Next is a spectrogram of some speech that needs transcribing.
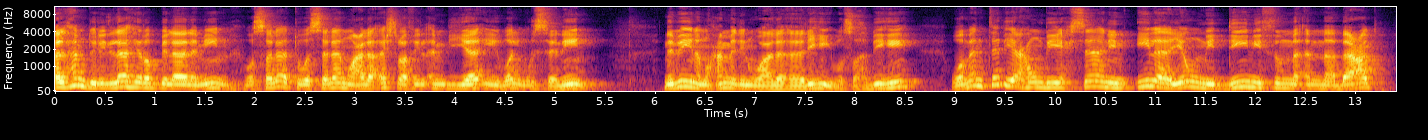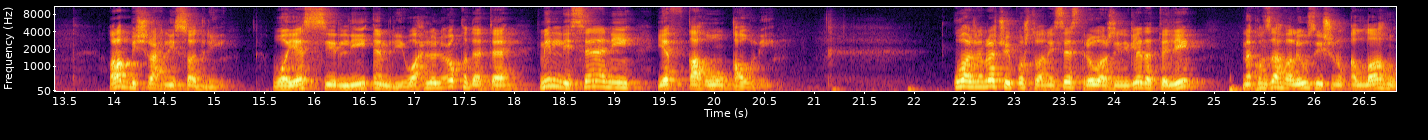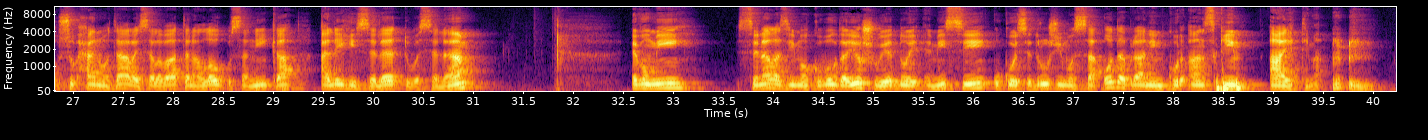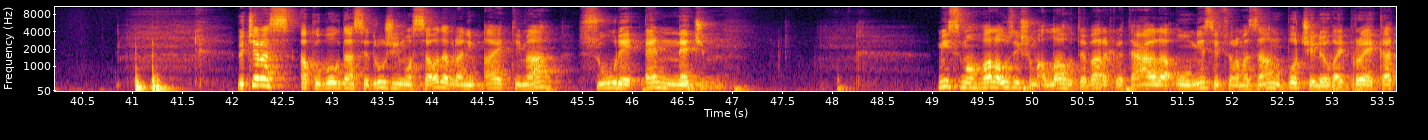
الحمد لله رب العالمين والصلاة والسلام على أشرف الأنبياء والمرسلين نبينا محمد وعلى آله وصحبه ومن تبعهم بإحسان إلى يوم الدين ثم أما بعد رب اشرح لي صدري ويسر لي أمري واحلل عقدة من لساني يفقه قولي Uvaženi braćo i poštovani sestre, uvaženi gledatelji, nakon zahvale uzvišenom Allahu subhanu wa ta'ala i salavata na Allahog poslanika, alihi salatu salam, evo mi se nalazimo oko Bog da još u jednoj emisiji u kojoj se družimo sa odabranim kuranskim ajetima. Večeras, ako Bog da se družimo sa odabranim ajetima sure en neđim. Mi smo, hvala uzvišom Allahu ve ta'ala, u mjesecu Ramazanu počeli ovaj projekat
